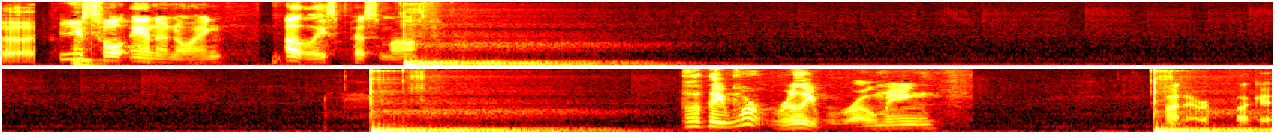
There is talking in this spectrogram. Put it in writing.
Uh, useful and annoying. I'll at least piss him off. Though they weren't really roaming. Whatever. Fuck it.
